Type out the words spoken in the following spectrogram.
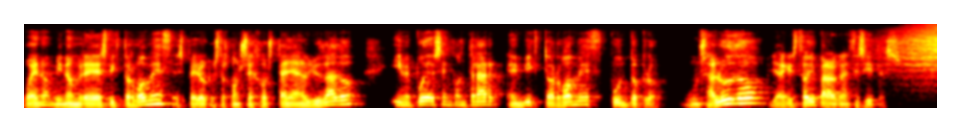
Bueno, mi nombre es Víctor Gómez, espero que estos consejos te hayan ayudado y me puedes encontrar en victorgómez.pro. Un saludo y aquí estoy para lo que necesites.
